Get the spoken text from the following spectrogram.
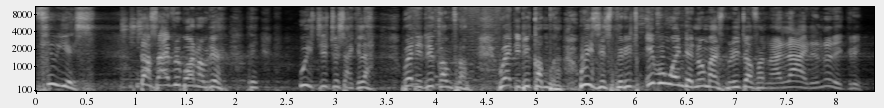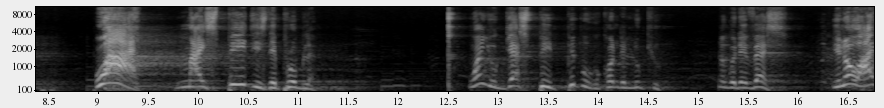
Few years. That's why every one of them. Who is this Shakila? Where did he come from? Where did he come from? Who is the spirit? Even when they know my spiritual fan, I lie. They don't agree. Why? My speed is the problem. When you get speed, people will come to look you. No go the verse. You know why?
